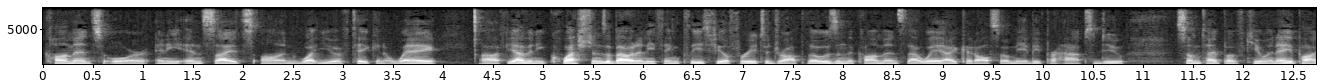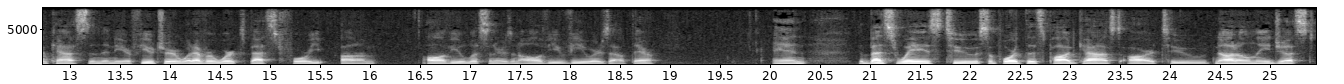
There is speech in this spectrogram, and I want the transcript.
comments or any insights on what you have taken away. Uh, if you have any questions about anything, please feel free to drop those in the comments. That way, I could also maybe perhaps do some type of Q&A podcast in the near future, whatever works best for um, all of you listeners and all of you viewers out there. And the best ways to support this podcast are to not only just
